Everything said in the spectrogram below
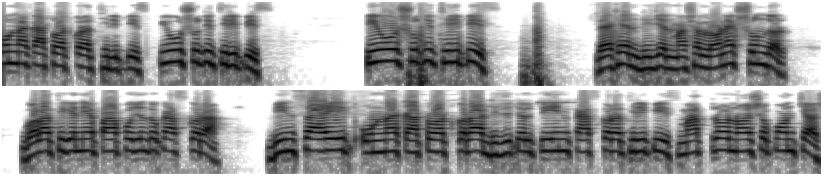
ওন্না কাটওয়ার্ট করা থ্রি পিস পিওর সুতি থ্রি পিস পিওর সুতি থ্রি পিস দেখেন ডিজাইন মাসাল্লাহ অনেক সুন্দর। গলা থেকে নিয়ে পা পর্যন্ত কাজ করা, বিন সাইড ওন্না কাটওয়ার্ট করা ডিজিটাল পিন কাজ করা থ্রি পিস মাত্র নয়শো পঞ্চাশ।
